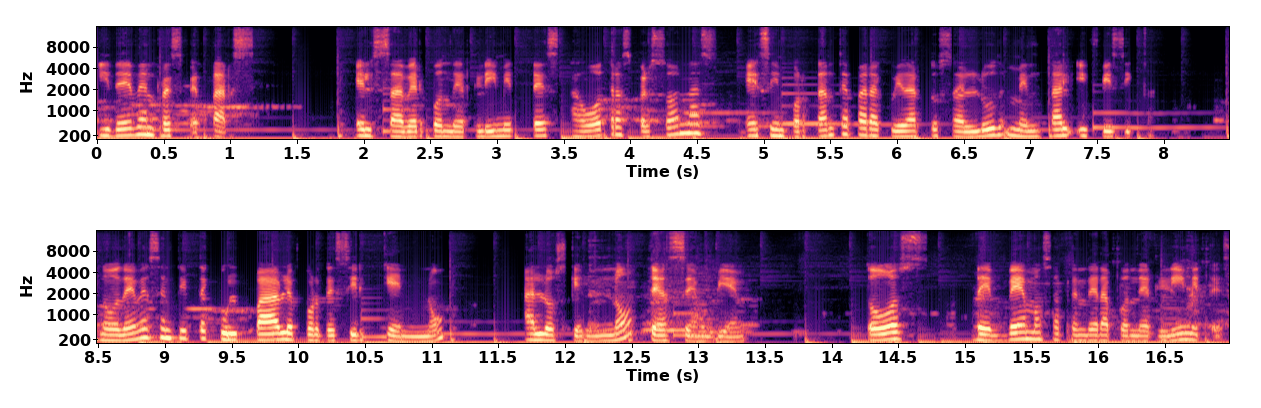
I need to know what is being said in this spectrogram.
y deben respetarse. El saber poner límites a otras personas es importante para cuidar tu salud mental y física. No debes sentirte culpable por decir que no a los que no te hacen bien. Todos debemos aprender a poner límites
